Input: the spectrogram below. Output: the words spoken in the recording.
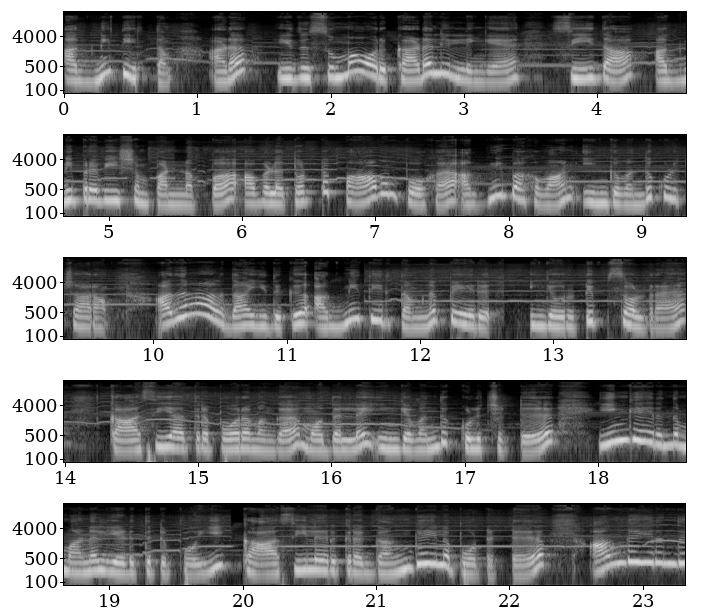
அக்னி தீர்த்தம். அட இது சும்மா ஒரு கடல் இல்லைங்க. சீதா அக்னி பிரவேசம் பண்ணப்போ அவளை தொட்ட பாவம் போக அக்னி பகவான் இங்கே வந்து குளிச்சாராம். அதனால தான் இதுக்கு அக்னி தீர்த்தம்னு பேர். இங்கே ஒரு டிப் சொல்கிறேன் காசி யாத்திரை போகிறவங்க முதல்ல இங்கே வந்து குளிச்சுட்டு இங்கே இருந்து மணல் எடுத்துகிட்டு போய் காசியில் இருக்கிற கங்கையில் போட்டுட்டு அங்கே இருந்து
